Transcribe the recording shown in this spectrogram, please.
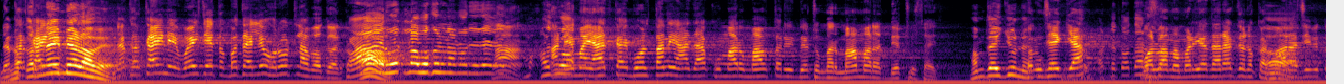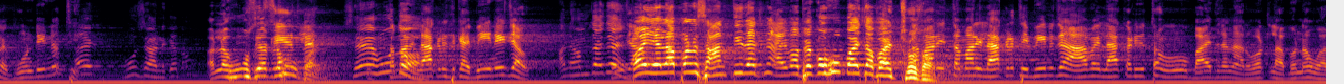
નકર નહીં મેળાવે. નકર કાંઈ નહીં. વહી જાય તો બધા લેવો રોટલા વગર. હા. રોટલા વગર ના નો રે. અને એમાં આજ કાંઈ બોલતા નહીં. આજ આખું મારું માવતરી બેઠું. મારું મામાર જ બેઠું સાહેબ સમજાઈ ગયું ને? સમજાઈ ગયા? એટલે તો બોલવામાં મર્યાદા રાખજો નકર. મારા જેવી કોઈ ભૂંડી નથી. હું છે એટલે હું છે એટલે હું પણ. છે હું તો. લાકડી લાકડીથી કઈ બી નહીં જાવ અને સમજાય દે સમજાય. ભાઈ એલા પણ શાંતિ રાખને આવ્યા ભેગો હું બાયતા બાય છો છો તમારી તમારી લાકડીથી બી નહીં જાવ હવે લાકડીઓ તો હું બાજરાના રોટલા બનાવવા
